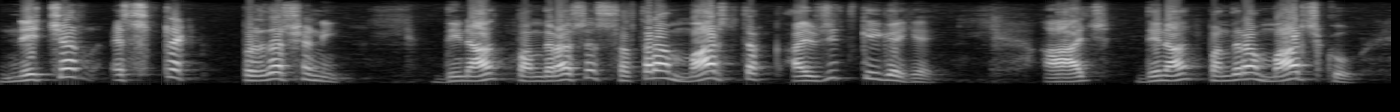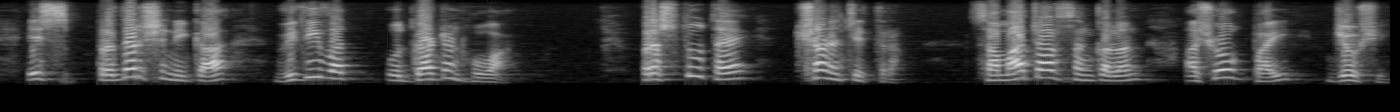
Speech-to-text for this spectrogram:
नेचर एस्ट्रैक्ट प्रदर्शनी दिनांक 15 से 17 मार्च तक आयोजित की गई है। आज दिनांक 15 मार्च को इस प्रदर्शनी का विधिवत उद्घाटन हुआ। प्रस्तुत है क्षण चित्र समाचार संकलन अशोक भाई जोशी।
